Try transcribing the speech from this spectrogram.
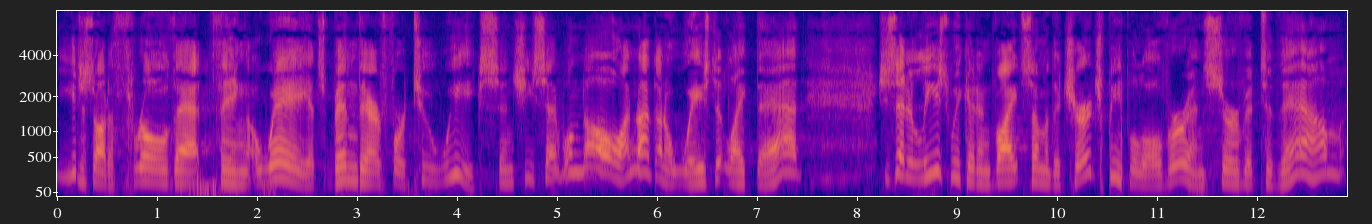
you just ought to throw that thing away. It's been there for two weeks. And she said, well, no, I'm not going to waste it like that. She said, at least we could invite some of the church people over and serve it to them.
